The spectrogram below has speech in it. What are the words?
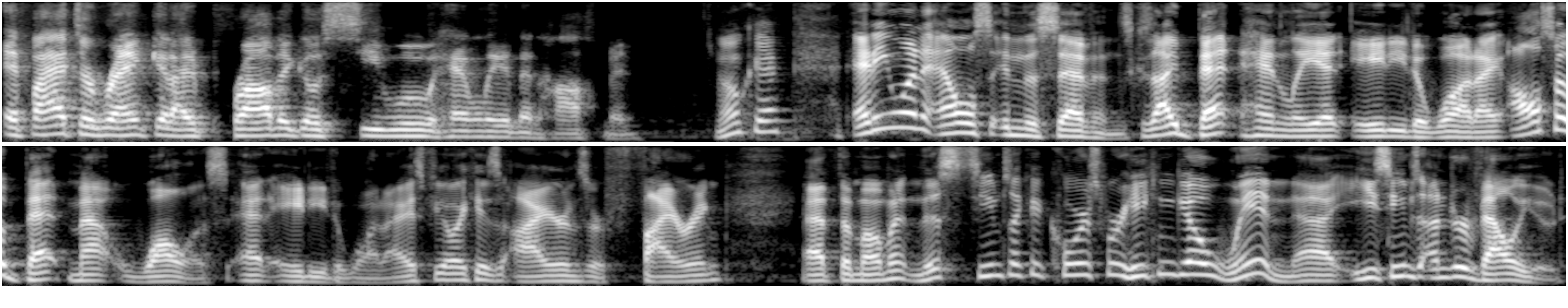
if I had to rank it, I'd probably go Si Woo, Henley, and then Hoffman. Okay. Anyone else in the sevens? Because I bet Henley at 80 to 1. I also bet Matt Wallace at 80 to 1. I just feel like his irons are firing at the moment. And this seems like a course where he can go win. Uh, he seems undervalued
